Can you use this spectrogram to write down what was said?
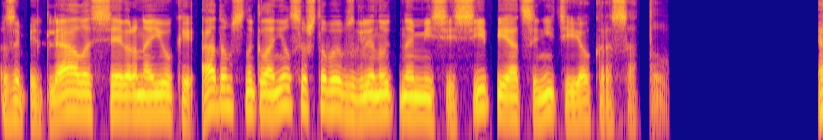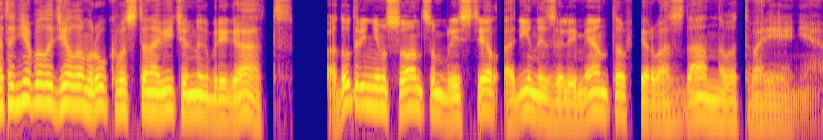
запетлялась с севера на юг, и Адамс наклонился, чтобы взглянуть на Миссисипи и оценить ее красоту. Это не было делом рук восстановительных бригад. Под утренним солнцем блестел один из элементов первозданного творения.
